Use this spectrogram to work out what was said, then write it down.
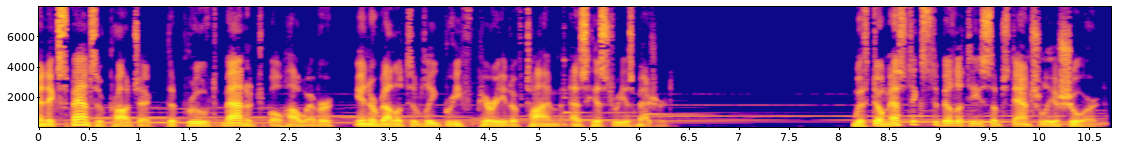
An expansive project that proved manageable, however, in a relatively brief period of time as history is measured. With domestic stability substantially assured,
